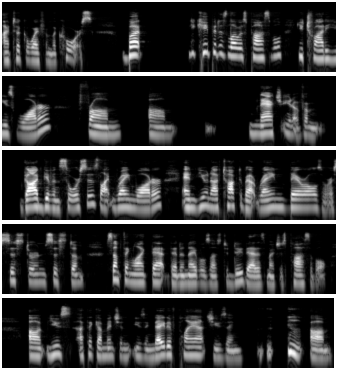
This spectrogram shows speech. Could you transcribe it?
I took away from the course. But you keep it as low as possible. You try to use water from um, natural, you know, from God given sources like rainwater. And you and I've talked about rain barrels or a cistern system, something like that, that enables us to do that as much as possible. Um, use, I think I mentioned using native plants, using um,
